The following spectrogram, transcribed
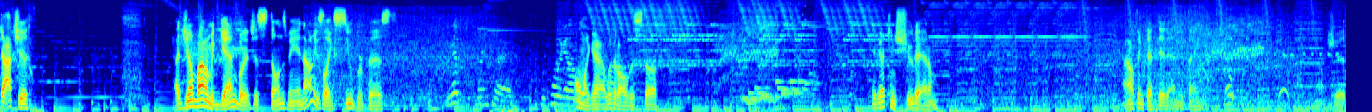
Gotcha. I jump on him again, but it just stuns me, and now he's like super pissed. Yep, okay. He's probably gonna Oh my god, look at all this stuff. Maybe I can shoot at him. I don't think that did anything. Nope. Oh shit.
